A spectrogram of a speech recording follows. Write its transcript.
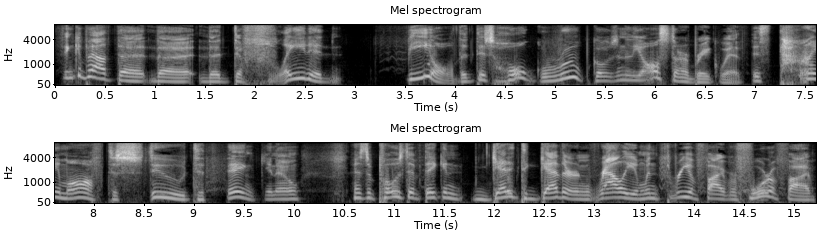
think about the the the deflated feel that this whole group goes into the All Star break with. This time off to stew, to think, you know, as opposed to if they can get it together and rally and win three of five or four of five.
